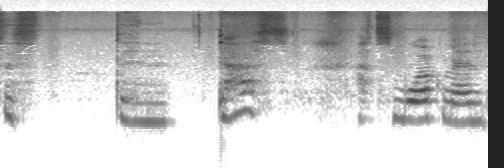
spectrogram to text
Was ist denn das? Ach, das ist ein Walkman.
